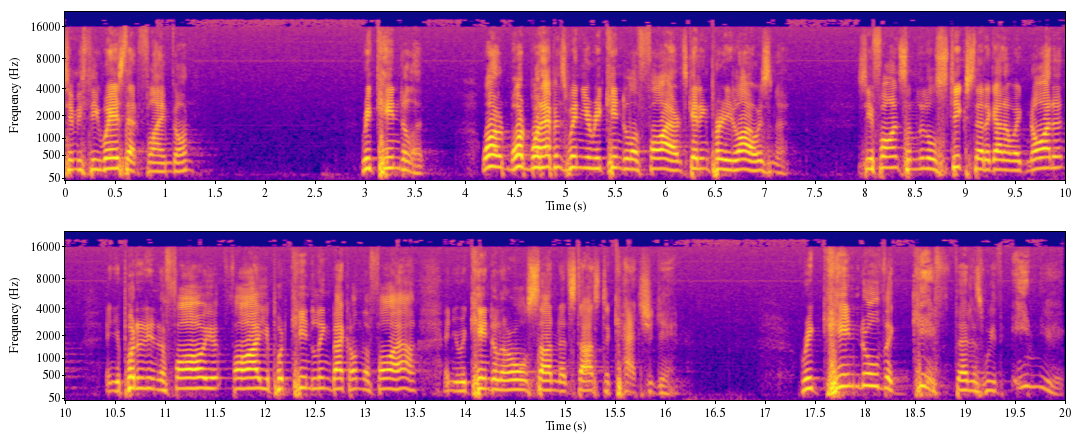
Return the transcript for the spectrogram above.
Timothy, where's that flame gone? Rekindle it. What, what, what happens when you rekindle a fire? It's getting pretty low, isn't it? So you find some little sticks that are going to ignite it, and you put it in the fire, fire, you put kindling back on the fire, and you rekindle, and all of a sudden it starts to catch again. Rekindle the gift that is within you.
